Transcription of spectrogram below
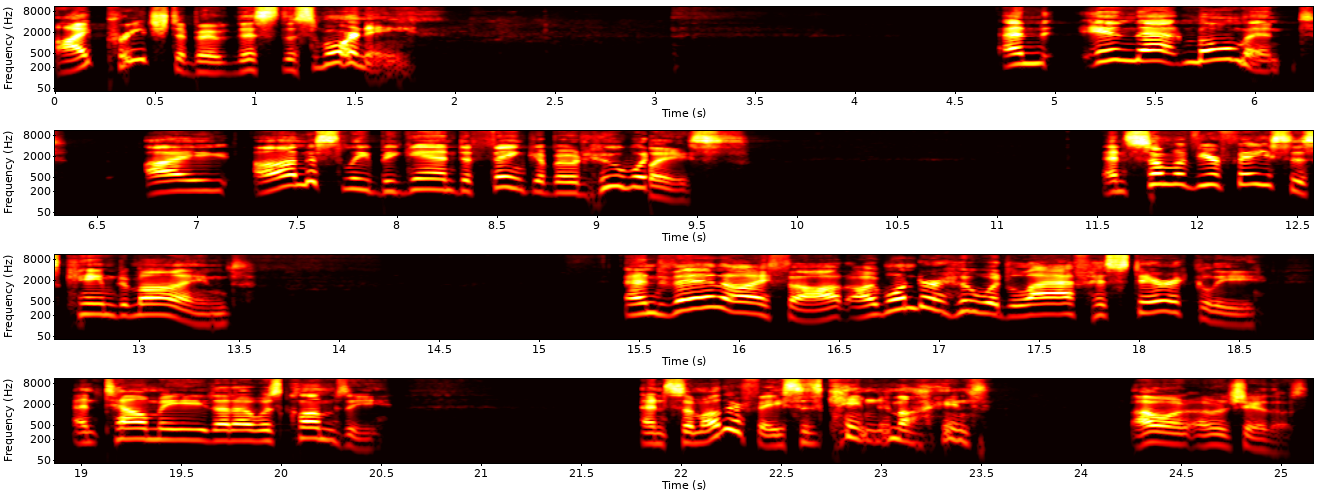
I preached about this this morning. And in that moment, I honestly began to think about who would place. And some of your faces came to mind. And then I thought, I wonder who would laugh hysterically and tell me that I was clumsy. And some other faces came to mind. I won't, I won't share those.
